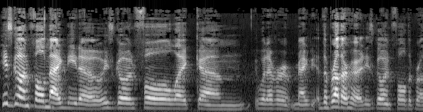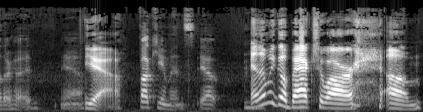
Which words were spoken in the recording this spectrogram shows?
He's going full Magneto. He's going full like um whatever Mag- the Brotherhood. He's going full the Brotherhood. Yeah. Yeah. Fuck humans. Yep. And then we go back to our um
